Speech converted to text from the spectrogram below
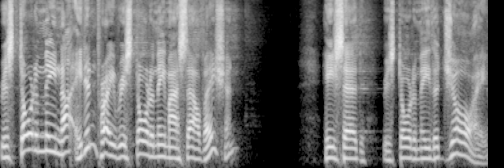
Restore to me not, he didn't pray, restore to me my salvation. He said, restore to me the joy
